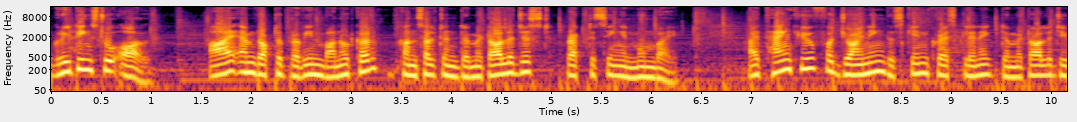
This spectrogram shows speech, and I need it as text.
Greetings to all. I am Dr. Praveen Banodkar, consultant dermatologist practicing in Mumbai. I thank you for joining the Skin Crest Clinic Dermatology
